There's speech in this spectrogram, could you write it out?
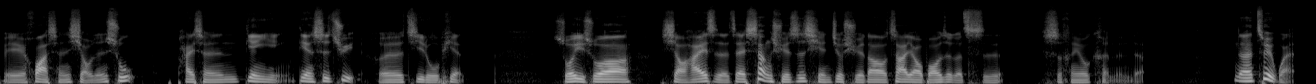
被画成小人书，拍成电影、电视剧和纪录片。所以说，小孩子在上学之前就学到“炸药包”这个词是很有可能的。那最晚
